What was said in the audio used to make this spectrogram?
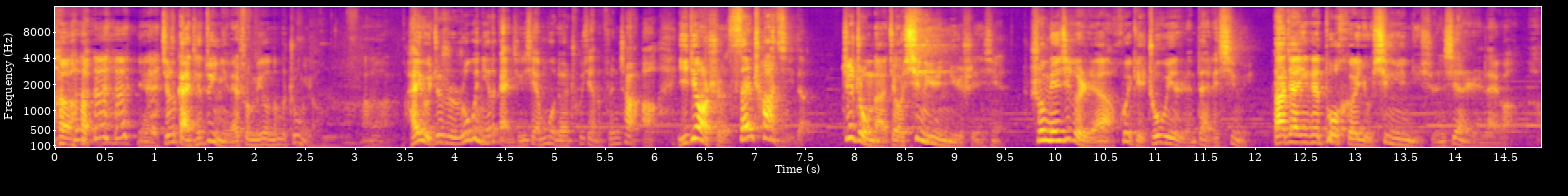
也就是感情对你来说没有那么重要啊。还有就是，如果你的感情线末端出现了分叉啊，一定要是三叉戟的，这种呢叫幸运女神线，说明这个人啊会给周围的人带来幸运。大家应该多和有幸运女神线的人来往啊。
